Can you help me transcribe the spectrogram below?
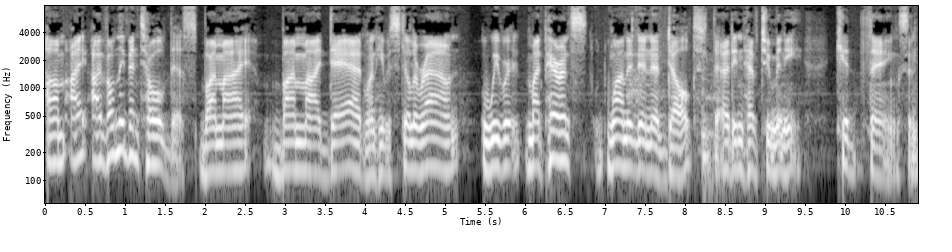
Um, I, I've only been told this by my by my dad when he was still around. We were my parents wanted an adult. I didn't have too many kid things, and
